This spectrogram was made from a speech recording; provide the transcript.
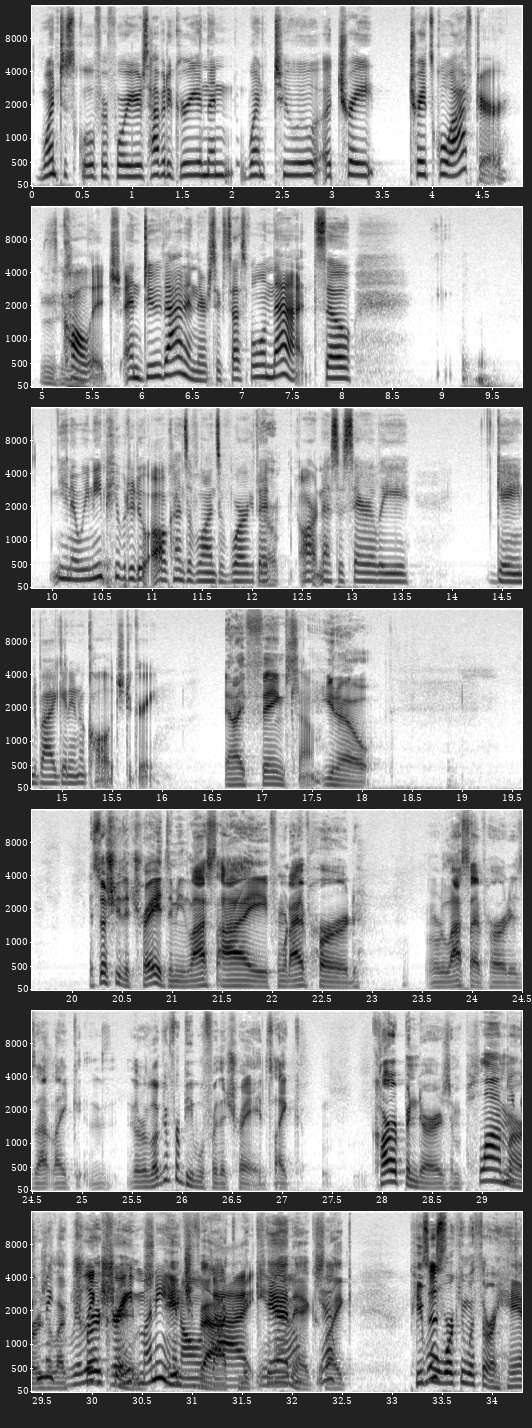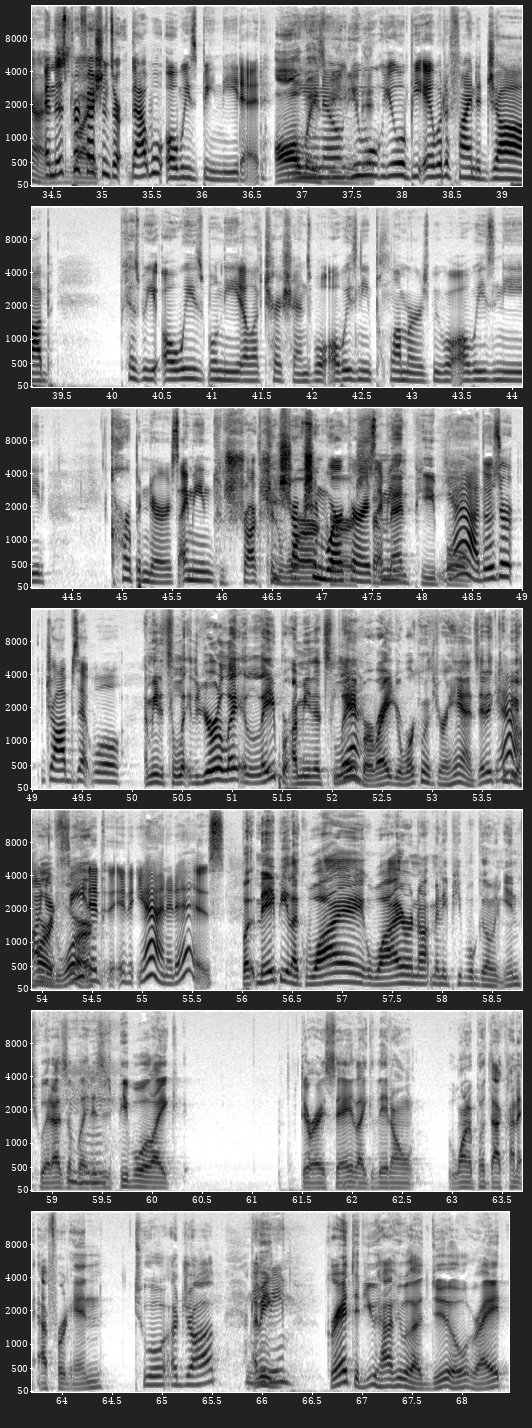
went to school for four years, have a degree, and then went to a trade trade school after. Mm-hmm. college and do that and they're successful in that. So you know, we need people to do all kinds of lines of work that Yep. aren't necessarily gained by getting a college degree. And I think So. you know, especially the trades. I mean, last I from what I've heard, or last I've heard is that like they're looking for people for the trades, like carpenters and plumbers, really electricians, great money HVAC, in all of that, you know? mechanics, Yeah. like people Those- working with their hands. and those like, professions are that will always be needed. Always you know, you will you will be able to find a job because we always will need electricians. We'll always need plumbers. We will always need carpenters. I mean, construction, construction workers, workers. I cement mean, people. Yeah, those are jobs that will. I mean, it's you're a la- labor. I mean, it's labor, right? You're working with your hands, and it can yeah, be hard work. It, it, yeah, and it is. But maybe like why why are not many people going into it as of late? Mm-hmm. Is it people like dare I say like they don't want to put that kind of effort in to a, a job? I mean, granted, you have people that do right,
